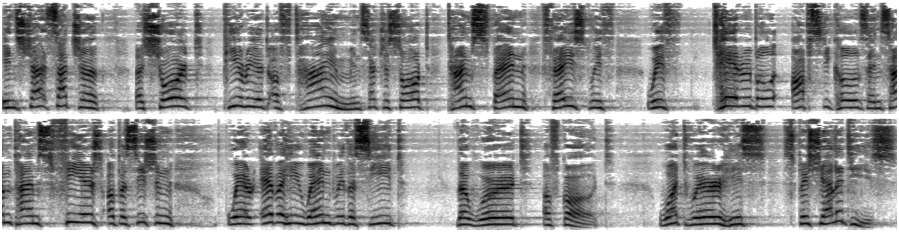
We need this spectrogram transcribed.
In such a, a short period of time, in such a short time span, faced with, with terrible obstacles and sometimes fierce opposition, wherever he went with a seed, the word of God. What were his specialities?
